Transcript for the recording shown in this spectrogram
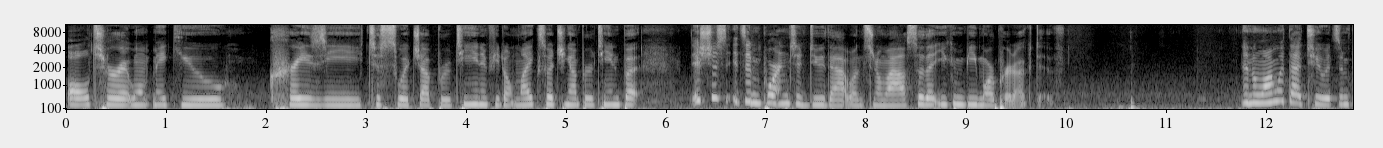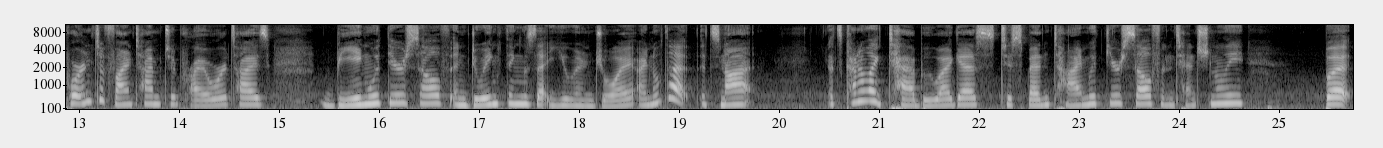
alter it won't make you crazy to switch up routine if you don't like switching up routine, but it's just it's important to do that once in a while so that you can be more productive. And along with that too, it's important to find time to prioritize being with yourself and doing things that you enjoy. I know that it's not it's kind of like taboo, I guess, to spend time with yourself intentionally, but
